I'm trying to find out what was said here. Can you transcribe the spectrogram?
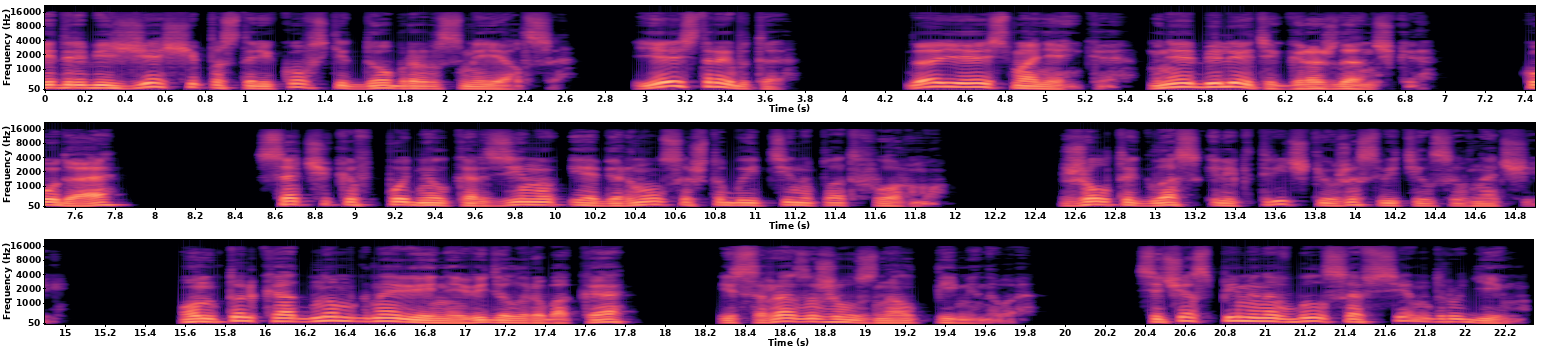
и дребезжащий по-стариковски добро рассмеялся. «Есть рыба-то?» «Да есть, маненько. Мне билетик, гражданочка». «Куда?» Садчиков поднял корзину и обернулся, чтобы идти на платформу. Желтый глаз электрички уже светился в ночи. Он только одно мгновение видел рыбака, и сразу же узнал Пименова. Сейчас Пименов был совсем другим,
